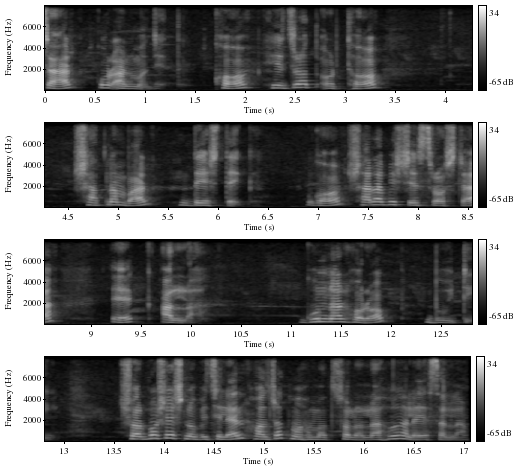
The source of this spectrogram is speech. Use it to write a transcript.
চার, কোরআন মজিদ। খ হিজরত অর্থ সাত নাম্বার দেশ ত্যাগ। গ, সারা বিশ্বের স্রষ্টা। এক, আল্লাহ। গুন্নার হরফ দুইটি। সর্বশেষ নবী ছিলেন হজরত মোহাম্মদ সাল্লাহু আলাইসাল্লাম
